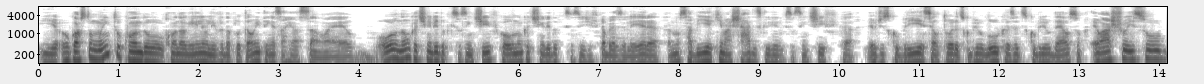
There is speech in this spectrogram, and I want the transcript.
E eu gosto muito quando, quando alguém lê um livro da Plutão e tem essa reação. É, ou eu nunca tinha lido ficção científica, ou eu nunca tinha lido ficção científica brasileira, eu não sabia que Machado escrevia ficção científica, eu descobri esse autor, eu descobri o Lucas, eu descobri o Delson. Eu acho isso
